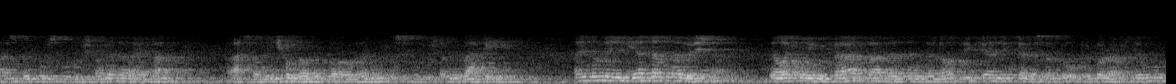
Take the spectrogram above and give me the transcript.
هست به پوست فروشان در حقیقت اسامی که اونا به کار آوردن پوست فروشان وقیه ولی اینا ملیت هم نداشتن. آقای موینفر بعد از انقلاب یکی از این جلسات اوپک رفته بود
